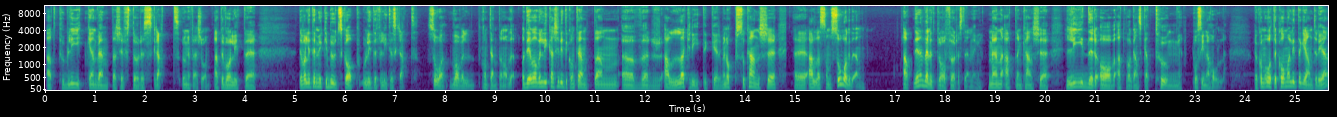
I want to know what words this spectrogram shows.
att publiken väntar sig större skratt, ungefär så. Att det var lite, det var lite mycket budskap och lite för lite skratt. Så var väl kontentan av det. Och det var väl kanske lite kontentan över alla kritiker, men också kanske eh, alla som såg den. Att det är en väldigt bra föreställning, men att den kanske lider av att vara ganska tung på sina håll. Jag kommer återkomma lite grann till det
